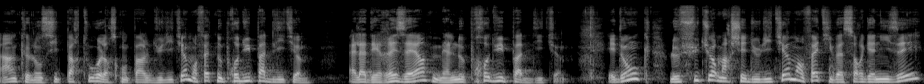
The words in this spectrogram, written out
hein, que l'on cite partout lorsqu'on parle du lithium, en fait ne produit pas de lithium. Elle a des réserves, mais elle ne produit pas de lithium. Et donc, le futur marché du lithium, en fait, il va s'organiser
